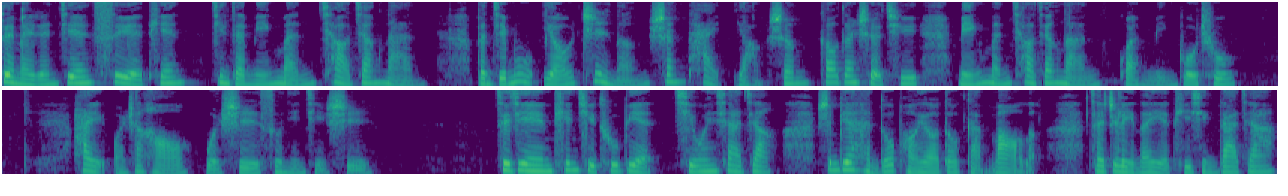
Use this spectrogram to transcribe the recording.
最美人间四月天，尽在名门俏江南。本节目由智能生态养生高端社区名门俏江南冠名播出。嗨，晚上好，我是素年锦时。最近天气突变，气温下降，身边很多朋友都感冒了。在这里呢，也提醒大家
